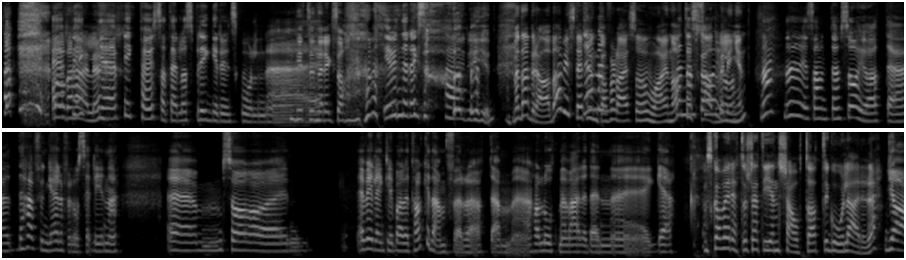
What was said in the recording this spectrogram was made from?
Jeg fikk, jeg fikk pauser til å springe rundt skolen. eh, Midt under eksamen. under eksamen. Herregud. Men det er bra, da. Hvis det funka for deg, så why not? De Det skader vel ingen? Nei, nei de så jo at det, det her fungerer for oss, Eline. Um, så eh, jeg vil egentlig bare takke dem for at de eh, har lot meg være den eh, jeg er. Skal vi rett og slett gi en shout-out til gode lærere? Ja!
